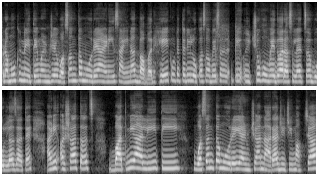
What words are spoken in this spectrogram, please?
प्रमुख नेते म्हणजे वसंत मोरे आणि साईनाथ बाबर. हे कुठेतरी लोकसभेसाठी इच्छुक उमेदवार असल्याचं बोललं जात आहे आणि अशातच बातमी आली ती वसंत मोरे यांच्या नाराजीची. मागच्या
